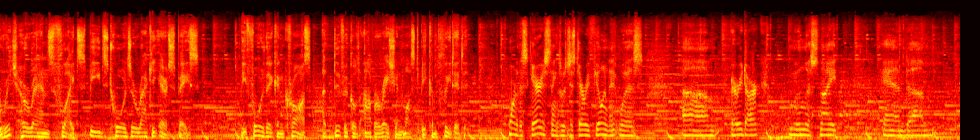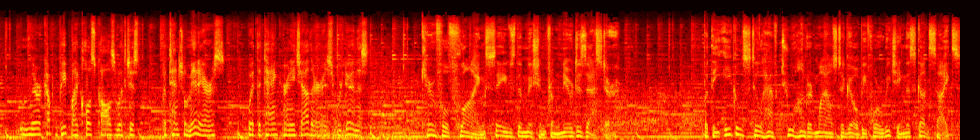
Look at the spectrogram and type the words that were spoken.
Rich Horan's flight speeds towards Iraqi airspace. Before they can cross, a difficult operation must be completed. One of the scariest things was just every feeling it was um, very dark, moonless night, and um, there were a couple people I had close calls with just potential mid-airs with the tanker and each other as we're doing this. Careful flying saves the mission from near disaster. But the Eagles still have 200 miles to go before reaching the Scud sites.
